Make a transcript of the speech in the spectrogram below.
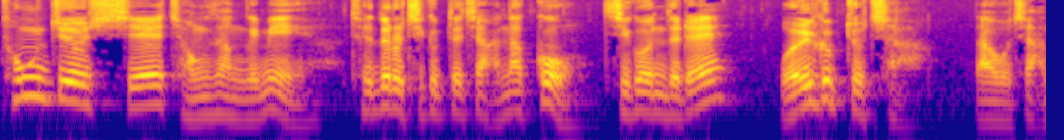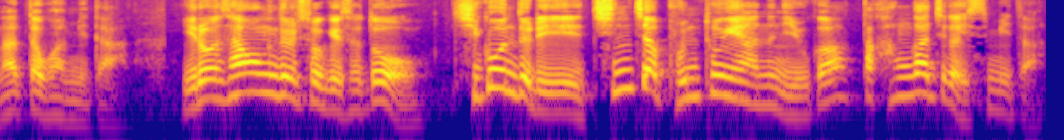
송지호 씨의 정상금이 제대로 지급되지 않았고 직원들의 월급조차 나오지 않았다고 합니다. 이런 상황들 속에서도 직원들이 진짜 분통해하는 이유가 딱 한 가지가 있습니다.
